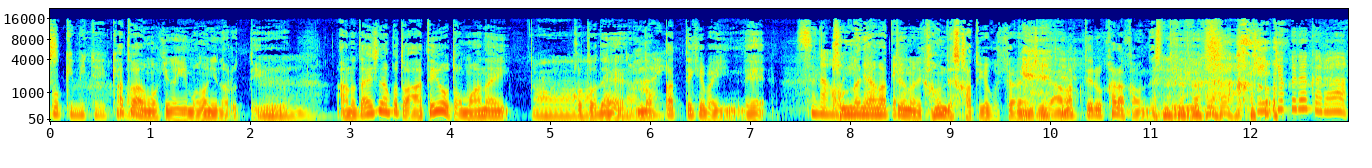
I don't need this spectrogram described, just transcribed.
動き見ていけば。あとは動きのいいものに乗るっていう、あの大事なことは当てようと思わないことで乗っかっていけばいいんで、こんなに上がってるのに買うんですかってよく聞かれるんですけど、上がってるから買うんですっていう。結局だから、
